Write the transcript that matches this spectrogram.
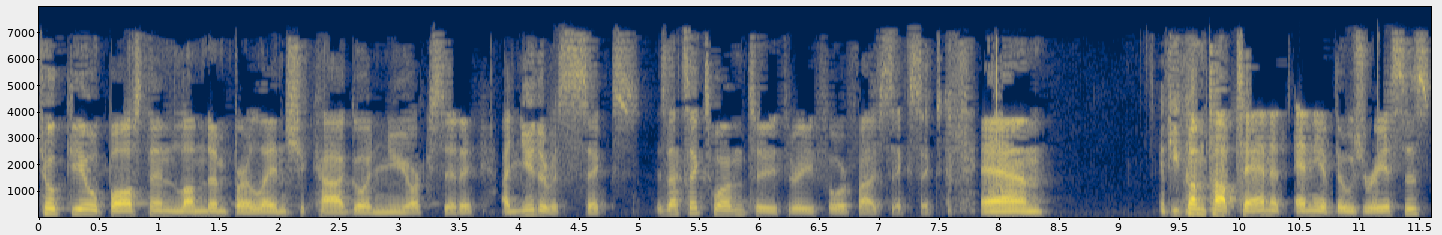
Tokyo, Boston, London, Berlin, Chicago, and New York City. I knew there was six. Is that six? One, two, three, four, five, six, six. Um, if you come top 10 at any of those races,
